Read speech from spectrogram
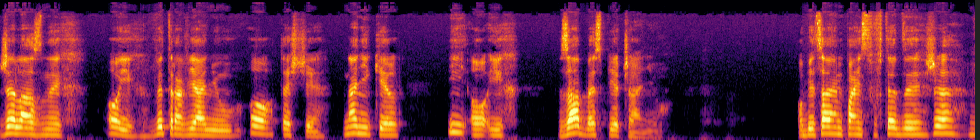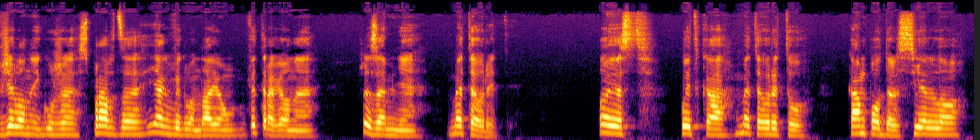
żelaznych, o ich wytrawianiu, o teście na nikiel i o ich zabezpieczaniu. Obiecałem Państwu wtedy, że w Zielonej Górze sprawdzę, jak wyglądają wytrawione przeze mnie meteoryty. To jest płytka meteorytu Campo del Cielo.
